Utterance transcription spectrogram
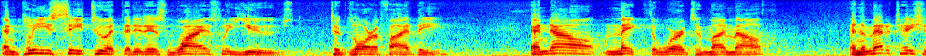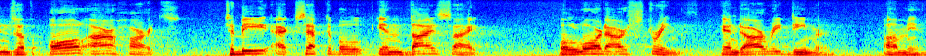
and please see to it that it is wisely used to glorify Thee. And now make the words of my mouth and the meditations of all our hearts to be acceptable in Thy sight, O Lord, our strength and our Redeemer. Amen.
